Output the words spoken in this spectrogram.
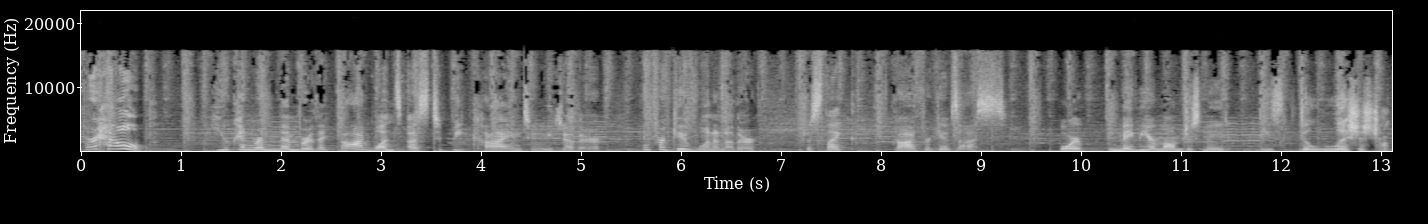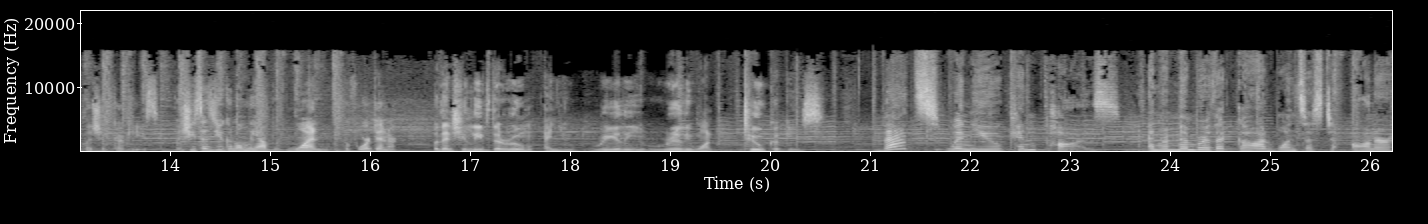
for help. You can remember that God wants us to be kind to each other and forgive one another, just like God forgives us. Or maybe your mom just made these delicious chocolate chip cookies, but she says you can only have one before dinner. But then she leaves the room and you really, really want two cookies. That's when you can pause and remember that God wants us to honor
